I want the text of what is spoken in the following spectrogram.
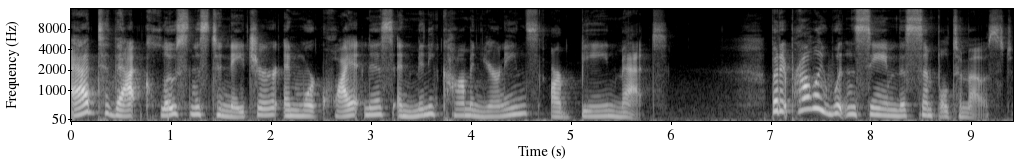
Add to that closeness to nature, and more quietness and many common yearnings are being met but it probably wouldn't seem this simple to most.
